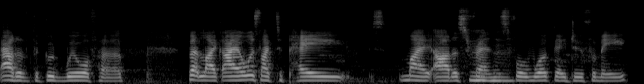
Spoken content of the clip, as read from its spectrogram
out of the goodwill of her. But like I always like to pay my artist friends Mm-hmm. for work they do for me.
